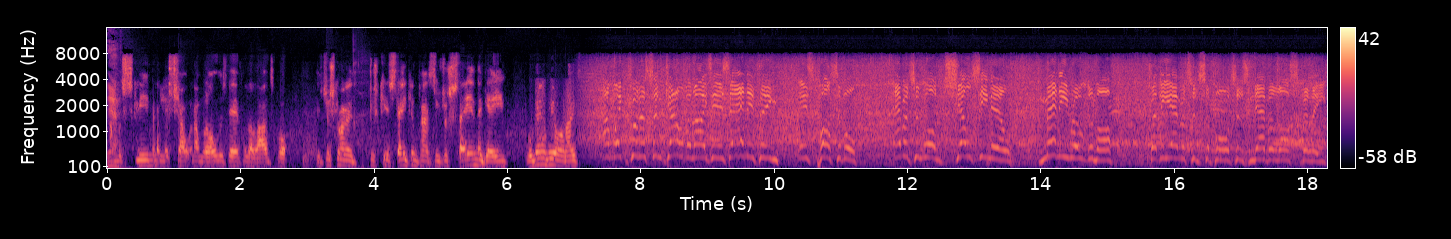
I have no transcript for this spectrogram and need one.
And we're screaming and we're shouting and we're always there for the lads. But they've just got to just keep stay competitive, just stay in the game. We're going to be all right. And when Goodison galvanises, anything is possible. Everton won, Chelsea nil. Many wrote them off, but the Everton supporters never lost belief.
